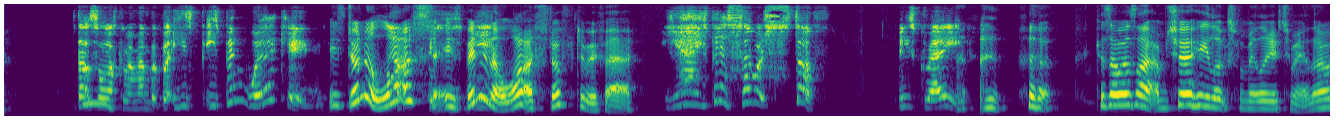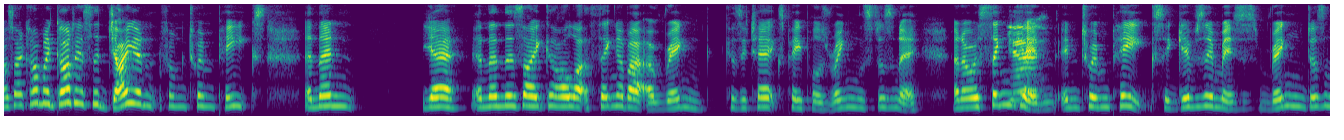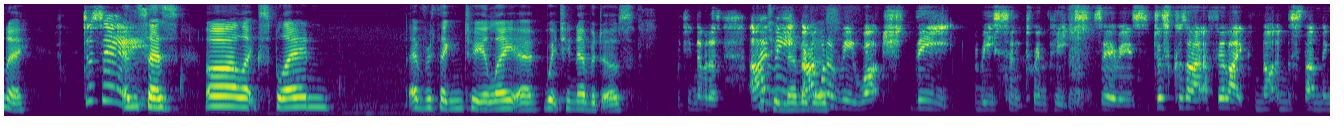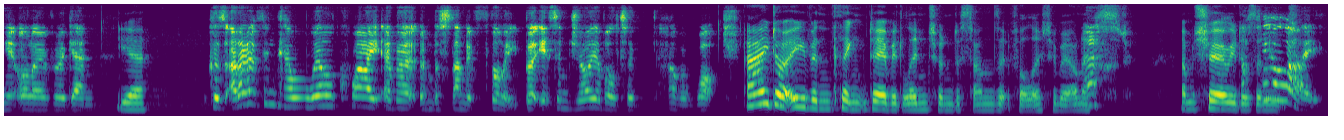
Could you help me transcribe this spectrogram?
That's Hmm. all I can remember. But he's he's been working. He's done a lot of. He's been in a lot of stuff. To be fair, Yeah, he's been in so much stuff. He's great. because I was like, I'm sure he looks familiar to me, and then I was like, oh my god, it's the giant from Twin Peaks, and then, yeah, and then there's like all that thing about a ring because he takes people's rings, doesn't he? And I was thinking in Twin Peaks, he gives him his ring, doesn't he? Does he? and says, "Oh, I'll explain everything to you later," which he never does. Which he never does. I, re- never I want to rewatch the recent Twin Peaks series just because I, I feel like not understanding it all over again. Yeah, Because I don't think I will quite ever understand it fully, but it's enjoyable to have a watch. I don't even think David Lynch understands it fully. To be honest, I'm sure he doesn't. I feel like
